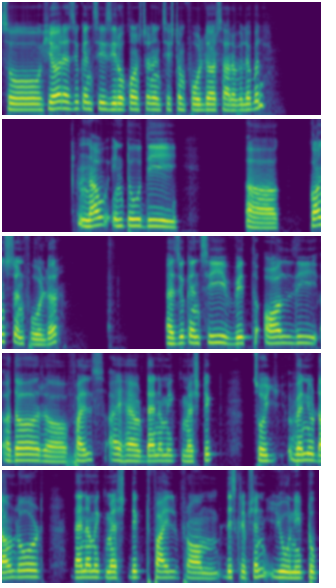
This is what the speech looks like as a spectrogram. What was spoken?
so here as you can see zero constant and system folders are available. Now into the uh, constant folder. As you can see with all the other uh, files I have dynamic mesh dict. So when you download dynamic mesh dict file from description you need to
